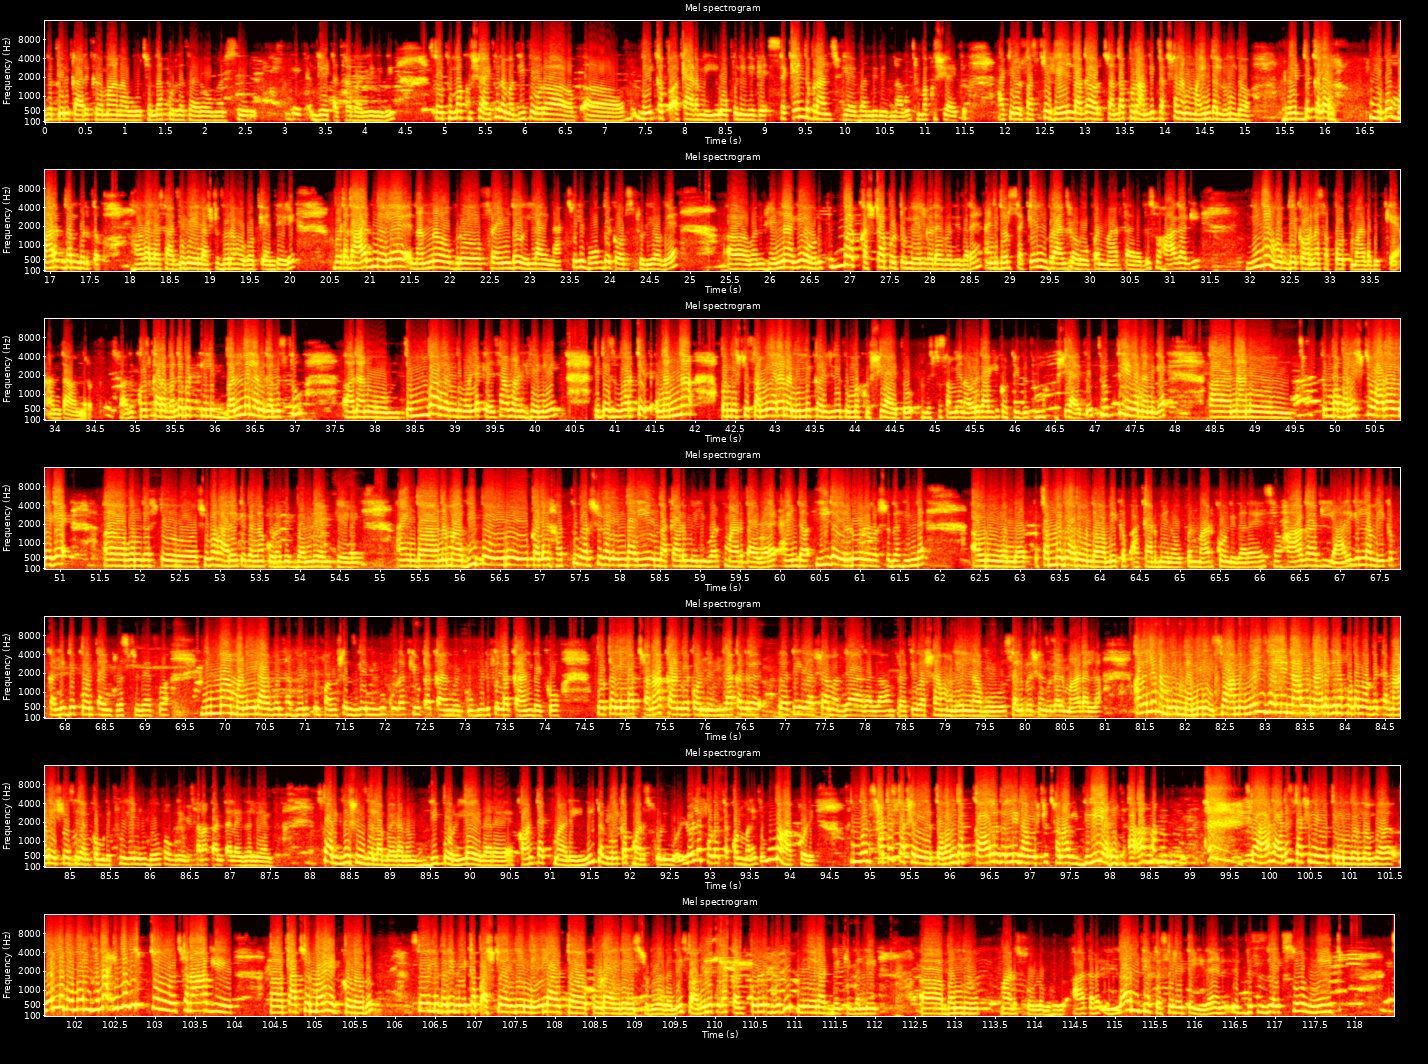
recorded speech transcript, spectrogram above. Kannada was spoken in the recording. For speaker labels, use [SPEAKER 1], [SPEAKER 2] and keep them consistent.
[SPEAKER 1] ಇವತ್ತಿನ ಕಾರ್ಯಕ್ರಮ ನಾವು ಚಂದಾಪುರದ ಹತ್ರ ಇರೋ ಮೈಸೂರು ಗೇಟ್ ಹತ್ರ ಬಂದಿದೀವಿ ಸೊ ತುಂಬಾ ಖುಷಿ ಆಯ್ತು. ನಮ್ಮ ದೀಪ ಅವರ ಮೇಕಪ್ ಅಕಾಡೆಮಿ ಓಪನಿಂಗ್ಗೆ ಸೆಕೆಂಡ್ ಬ್ರಾಂಚ್ಗೆ ಬಂದಿದೀವಿ ನಾವು. ತುಂಬಾ ಖುಷಿ ಆಯ್ತು. ಆಕ್ಚುಲಿ ಫಸ್ಟ್ ಹೇಳಿದಾಗ ಅವ್ರು ಚಂದಾಪುರ ಅಂದಿದ ತಕ್ಷಣ ನನ್ನ ಮೈಂಡ್ ಅಲ್ಲಿ ಒಂದು ರೆಡ್ ಕಲರ್ ಮಾರ್ಕ್ ಬಂದ್ಬಿಡ್ತು. ಹಾಗಲ್ಲ, ಸಾಧ್ಯವೇ ಇಲ್ಲ ಅಷ್ಟು ದೂರ ಹೋಗೋಕೆ ಅಂತ ಹೇಳಿ. ಬಟ್ ಅದಾದ್ಮೇಲೆ ನನ್ನ ಒಬ್ರು ಫ್ರೆಂಡ್ ಇಲ್ಲ, ನೀನ್ ಆಕ್ಚುಲಿ ಹೋಗ್ಬೇಕು ಅವ್ರ ಸ್ಟುಡಿಯೋಗೆ ಒಂದ್ ಹೆಣ್ಣಾಗಿ ಅವರು ತುಂಬಾ ಕಷ್ಟಪಟ್ಟು ಮೇಲ್ಗಡೆ ಬಂದಿದ್ದಾರೆ. ಅಂಡ್ ಇದವ್ರ ಸೆಕೆಂಡ್ ಬ್ರಾಂಚ್ ಅವ್ರು ಓಪನ್ ಮಾಡ್ತಾ ಇರೋದು. ಸೊ ಹಾಗಾಗಿ ನೀನೇ ಹೋಗ್ಬೇಕು ಅವ್ರನ್ನ ಸಪೋರ್ಟ್ ಮಾಡೋದಕ್ಕೆ ಅಂತ ಅಂದ್ರು. ಸೊ ಅದಕ್ಕೋಸ್ಕರ ಬಂದೆ. ಬಟ್ ಇಲ್ಲಿ ಬಂದ್ಮೇಲೆ ನನ್ಗನ್ನಿಸ್ತು ನಾನು ತುಂಬಾ ಒಂದು ಒಳ್ಳೆ ಕೆಲಸ ಮಾಡಿದೀನಿ. ಇಟ್ ಇಸ್ ವರ್ತ್ ಇಟ್ ನನ್ನ ಒಂದಷ್ಟು ಸಮಯನ ನಾನು ಇಲ್ಲಿ ಕಳೆದಿದ್ದು ತುಂಬಾ ಖುಷಿ ಆಯ್ತು. ಒಂದಷ್ಟು ಸಮಯನ ಅವ್ರಿಗಾಗಿ ಕೊಟ್ಟಿದ್ದು ತುಂಬಾ ಖುಷಿ ಆಯ್ತು. ತೃಪ್ತಿ ಇದೆ ನನಗೆ. ನಾನು ತುಂಬಾ ಬಲಿಷ್ಠವಾದವರಿಗೆ ಒಂದಷ್ಟು ಶುಭ ಹಾರೈಕೆಗಳನ್ನ ಕೊಡೋದಕ್ಕೆ ಬಂದೆ ಅಂತ ಹೇಳಿ. ಅಂಡ್ ನಮ್ಮ ದೀಪು ಅವರು ಕಳೆದ ಹತ್ತು ವರ್ಷಗಳಿಂದ ಈ ಒಂದು ಅಕಾಡೆಮಿಲಿ ವರ್ಕ್ ಮಾಡ್ತಾ ಇದ್ದಾರೆ. ಅಂಡ್ ಈಗ ಎರಡೂವರೆ ವರ್ಷದ ಹಿಂದೆ ಅವರು ಒಂದು ತಮ್ಮದೇ ಆದ ಒಂದು ಮೇಕಪ್ ಅಕಾಡೆಮಿಯನ್ನು ಓಪನ್ ಮಾಡ್ಕೊಂಡಿದ್ದಾರೆ. ಸೊ ಹಾಗಾಗಿ ಯಾರಿಗೆಲ್ಲ ಮೇಕಪ್ ಕಲಿಬೇಕು ಅಂತ ಇಂಟ್ರೆಸ್ಟ್ ಇದೆ ಅಥವಾ ನಿಮ್ಮ ಮನೇಲಿ ಆಗುವಂತಹ ಬ್ಯೂಟಿಫುಲ್ ಫಂಕ್ಷನ್ಸ್ಗೆ ನೀವು ಕೂಡ ಕ್ಯೂಟ್ ಆಗಿ ಕಾಣ್ಬೇಕು ಬ್ಯೂಟಿಫುಲ್ ಆಗಿ ಕಾಣ್ಬೇಕು ಫೋಟೋ ಎಲ್ಲ ಚೆನ್ನಾಗಿ ಕಾಣ್ಬೇಕು ಅಂತ ಹೇಳಿ. ಯಾಕಂದ್ರೆ ಪ್ರತಿ ವರ್ಷ ಮದ್ವೆ ಆಗಲ್ಲ, ಪ್ರತಿ ವರ್ಷ ಮನೇಲಿ ನಾವು ಸೆಲೆಬ್ರೇಷನ್ಸ್ಗಳು ಮಾಡಲ್ಲ. ಅವೆಲ್ಲ ನಮ್ಗೊಂದು ಮೆಮೊರಿ ಸೊ ಆ ಮೆಮೊರೀಸ್ ಅಲ್ಲಿ ನಾವು ನಾಳೆ ದಿನ ಫೋಟೋ ನೋಡ್ಬೇಕಾದ್ರೆ ನಾನು ಎಷ್ಟೋ ಸರಿ ಅನ್ಕೊಂಡ್ಬಿಟ್ಟು ಏನ್ ಇದು ಹೋಗ್ರಿ ಚೆನ್ನಾಗಿ ಕಾಣ್ತಾ ಇಲ್ಲ ಇದ್ರಲ್ಲಿ ಅಂತ. ಸೊ ಎಕ್ಸಿಬಿಷನ್ಸ್ ಎಲ್ಲ ಬೇಡ. ನಮ್ ದೀಪ್ ಅವ್ರು ಇಲ್ಲೇ ಇದ್ದಾರೆ ಕಾಂಟ್ಯಾಕ್ಟ್ ಮಾಡಿ ನೀಟಾಗಿ ಮೇಕಪ್ ಮಾಡಿಸ್ಕೊಳ್ಳಿ, ಒಳ್ಳೊಳ್ಳೆ ಫೋಟೋ ತಕೊಂಡ್ ಮನೆ ತುಂಬಾ ಹಾಕೊಳ್ಳಿ ನಿಮ್ಗೊಂದು ಸ್ಯಾಟಿಸ್ಫ್ಯಾಕ್ಷನ್ ಇರುತ್ತೆ. ಒಂದ ಕಾಲದಲ್ಲಿ ನಾವು ಎಷ್ಟು ಚೆನ್ನಾಗಿದ್ವಿ ಅಂತ. ಸೊ ಆ ಸ್ಯಾಟಿಸ್ಫ್ಯಾಕ್ಷನ್ ಇರುತ್ತೆ ನಿಮ್ಗೊಂದು ಒಳ್ಳೆ ಮೆಮೊರೀಸ್ ಅನ್ನ ಇನ್ನೊಂದಿಷ್ಟು ಚೆನ್ನಾಗಿ ಕ್ಯಾಪ್ಚರ್ ಮಾಡಿ ಇಟ್ಕೊಳ್ಳೋದು. ಸೊ ಇಲ್ಲಿ ಬರೀ ಮೇಕಪ್ ಅಷ್ಟೇ ಅಲ್ಲದೆ ನೇಲ್ ಆರ್ಟ್ ಕೂಡ ಇದೆ ಈ ಸ್ಟುಡಿಯೋದಲ್ಲಿ ಸೊ ಅದನ್ನು ಕೂಡ ಕಲ್ತ್ಕೊಳ್ಳಬಹುದು ನೇಲ್ ಆರ್ಟ್ ಬೇಕಿದ್ದಲ್ಲಿ ಬಂದು ಮಾಡಿಸ್ಕೊಳ್ಳಬಹುದು. ಆ ತರ ಎಲ್ಲಾ ರೀತಿಯ ಫೆಸಿಲಿಟಿ ಇದೆ. This is like so neat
